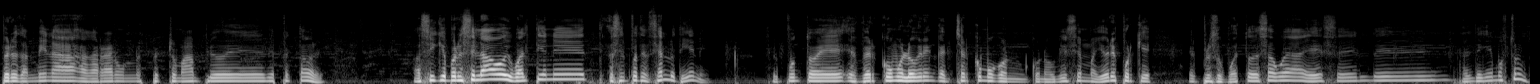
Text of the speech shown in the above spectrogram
pero también a, agarrar un espectro más amplio de, espectadores. Así que por ese lado igual tiene, el potencial lo tiene. El punto es, ver cómo logra enganchar como con, con audiencias mayores, porque el presupuesto de esa weá es el de, el de Game of Thrones.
